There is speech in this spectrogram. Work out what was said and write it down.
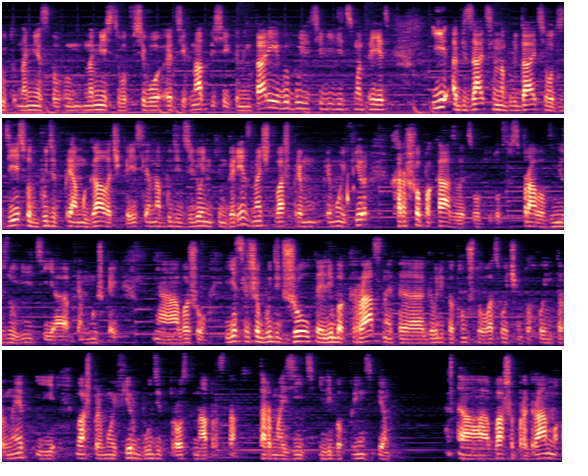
тут на, место, на месте вот всего этих надписей комментарии вы будете видеть, смотреть. И обязательно наблюдайте вот здесь вот будет прям галочка, если она будет зелененьким гореть, значит ваш прям, прямой эфир хорошо показывается, вот тут вот справа внизу, видите, я прям мышкой а, вожу. Если же будет желтое либо красное, это говорит о том, что у вас очень плохой интернет и ваш прямой эфир будет просто-напросто тормозить, либо в принципе ваша программа,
